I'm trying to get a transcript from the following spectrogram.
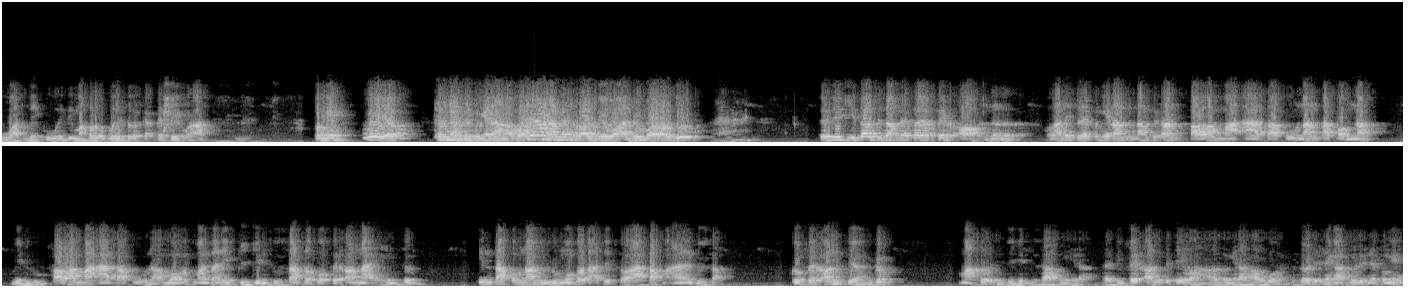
puas mbek kowe, di makhluk kowe gak kecewa. Pengen kowe ya seneng di pengiran Allah nyaman radhiyallahu anhu waradu. Jadi kita sudah sampai kayak Fir'aun. Mengenai cerita pengiran tentang Fir'aun, falam ma'atakunan takomna minhum. Falam ma'atakuna. Mau semasa ini bikin susah sopo Fir'aun nak ingsun. Intakomna minhum. Mongko tak siksa. Asap maknanya susah. Ke Fir'aun dianggap makhluk yang bikin susah pengiran. Jadi Fir'aun kecewa orang pengiran Allah. Itu dia ngaku dia pengen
